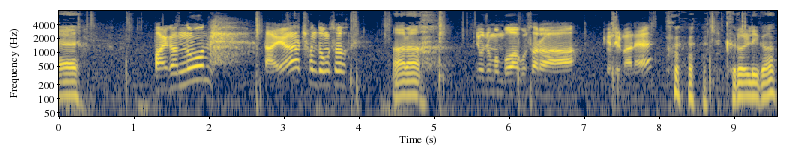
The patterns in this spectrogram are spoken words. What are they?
네, 빨간 눈 나야 천동석 알아. 요즘은 뭐하고 살아 견딜만해? 그럴 리가?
